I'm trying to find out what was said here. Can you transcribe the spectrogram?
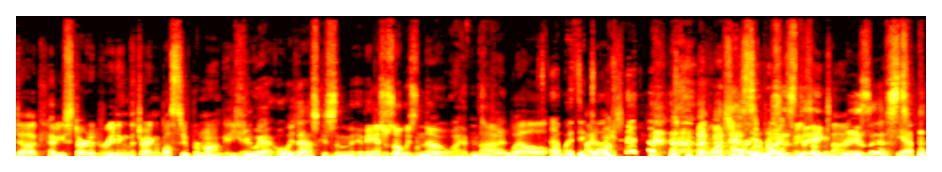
Doug, have you started reading the Dragon Ball Super manga yet? you a- always ask us, and the answer is always no. I have not. Well, I'm with you, I Doug. want, I want you to So surprise me resisting. sometime. Resist. Yep.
